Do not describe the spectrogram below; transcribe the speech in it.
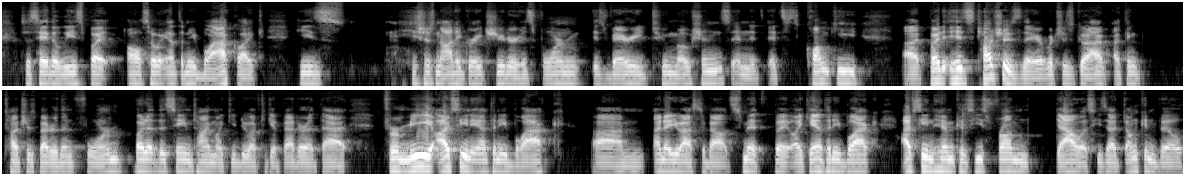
to say the least. But also Anthony Black, like he's he's just not a great shooter. His form is very two motions and it, it's clunky, uh, but his touch is there, which is good. I, I, think touch is better than form, but at the same time, like you do have to get better at that. For me, I've seen Anthony Black. Um, I know you asked about Smith, but like Anthony Black, I've seen him because he's from Dallas. He's at Duncanville,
